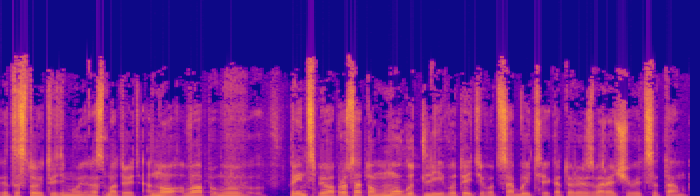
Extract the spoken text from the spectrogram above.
это стоит, видимо, рассматривать. Но, в принципе, вопрос о том, могут ли вот эти вот события, которые разворачиваются там,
